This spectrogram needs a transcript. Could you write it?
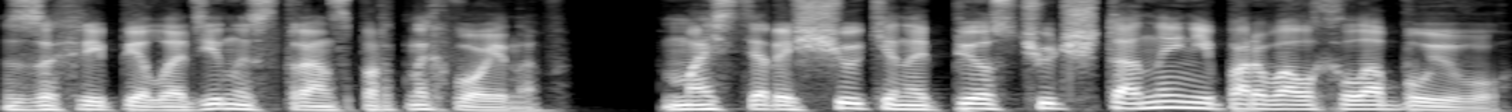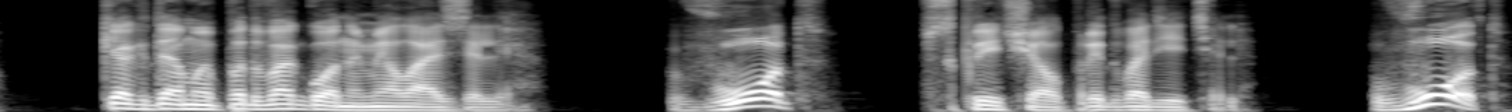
Захрипел один из транспортных воинов. Мастера Щукина пес чуть штаны не порвал Хлобуеву, когда мы под вагонами лазили. «Вот!» — вскричал предводитель. «Вот!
